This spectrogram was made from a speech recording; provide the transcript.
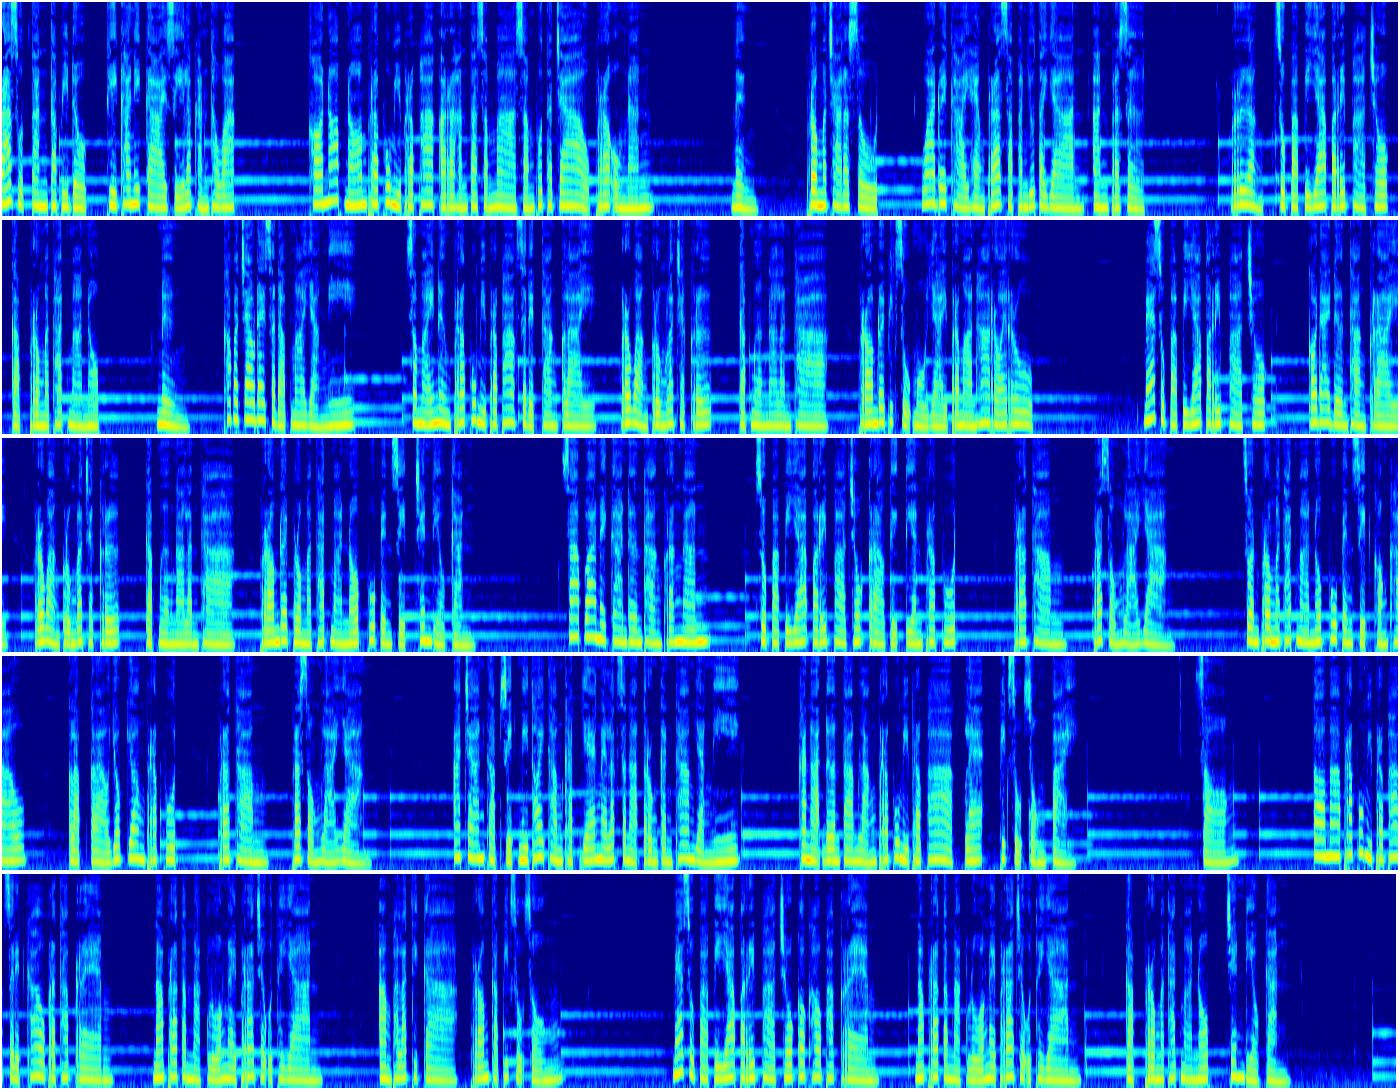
ระสุตตันตปิฎกทีฆานิกายศีลขันธวัคขอนอบน้อมพระผู้มีพระภาคอรหันตสัมมาสัมพุทธเจ้าพระองค์นั้นหนึ่งพรหมชาลสูตร ว่าด้วยข่ายแห่งพระสัพพัญยุตยานอันประเสริฐ เรื่องสุปปิยะปริพาชกกับพรหมทัตมานพหนึ่งข้าพเจ้าได้สดับมาอย่างนี้ สมัยหนึ่งพระผู้มีพระภาคเสด็จทางไกล ระหว่างกรุงราชครืกับเมืองนาลันทา พร้อมด้วยภิกษุหมู่ใหญ่ประมาณห้าร้อยรูป แม้สุปปิยะปริพาชก ก็ได้เดินทางไกล ระหว่างกรุงราชครืกับเมืองนาลันทา พร้อมด้วยพรหมทัตมานพผู้เป็นสิทธิ์เช่นเดียวกัน ทราบว่าในการเดินทางครั้งนั้น สุปปิยะปริพาชกกล่าวติเตียนพระพุทธ พระธรรม พระสงฆ์หลายอย่าง ส่วนพรหมทัตมานพผู้เป็นสิทธิ์ของเขา กลับกล่าวยกย่องพระพุทธ พระธรรม พระสงฆ์หลายอย่าง อาจารย์กับสิทธิ์มีถ้อยคำขัดแย้งในลักษณะตรงกันข้ามอย่างนี้ ขณะเดินตามหลังพระผู้มีพระภาคและภิกษุสงฆ์ไป 2. ต่อมาพระผู้มีพระภาคเสด็จเข้าประทับแรม ณพระตำหนักหลวงในพระราชอุทยานอัมพลัติกาพร้อมกับภิกษุสงฆ์แม้สุปาปิยะปริพาชกก็เข้าพักแรม ณพระตำหนักหลวงในพระราชอุทยาน กับพรหมทัตมานพเช่นเดียวกัน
